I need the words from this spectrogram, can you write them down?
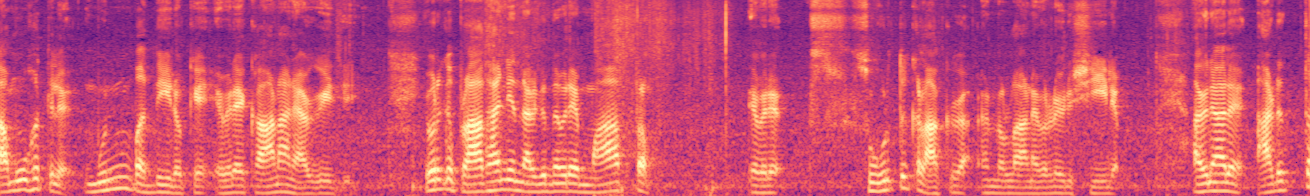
സമൂഹത്തിൽ മുൻപന്തിയിലൊക്കെ ഇവരെ കാണാനാകുകയും ചെയ്യും. ഇവർക്ക് പ്രാധാന്യം നൽകുന്നവരെ മാത്രം ഇവർ സുഹൃത്തുക്കളാക്കുക എന്നുള്ളതാണ് ഇവരുടെ ഒരു ശീലം. അതിനാൽ അടുത്ത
